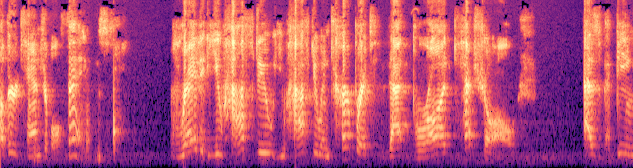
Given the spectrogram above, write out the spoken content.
other tangible things, read you have to you have to interpret that broad catch-all as being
